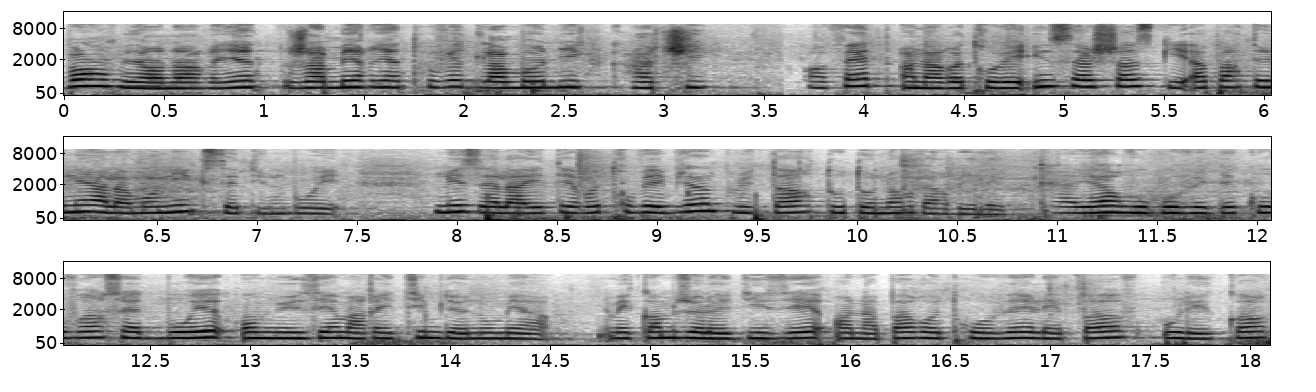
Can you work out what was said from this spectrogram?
Bon, mais on n'a rien, jamais rien trouvé de la Monique, Hachi. En fait, on a retrouvé une seule chose qui appartenait à la Monique, c'est une bouée. Mais elle a été retrouvée bien plus tard tout au nord d'Arbelé. D'ailleurs, vous pouvez découvrir cette bouée au musée maritime de Nouméa. Mais comme je le disais, on n'a pas retrouvé l'épave ou les corps,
